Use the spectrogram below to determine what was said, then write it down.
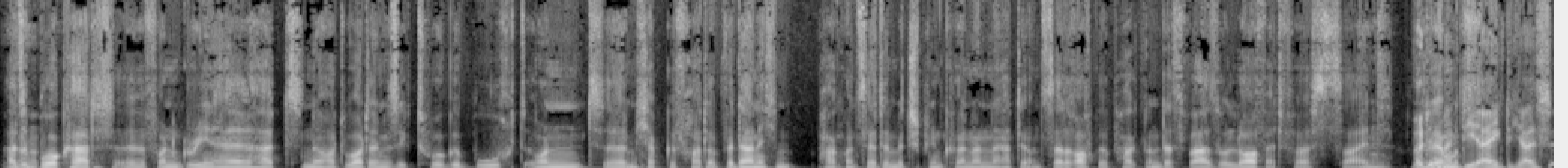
Also Mhm. Burkhardt äh, von Green Hell hat eine Hot Water Music Tour gebucht und äh, ich habe gefragt, ob wir da nicht ein paar Konzerte mitspielen können. Und dann hat er uns da draufgepackt und das war so Love at First Sight. Also wir Würde haben man die eigentlich als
